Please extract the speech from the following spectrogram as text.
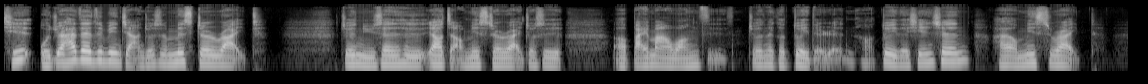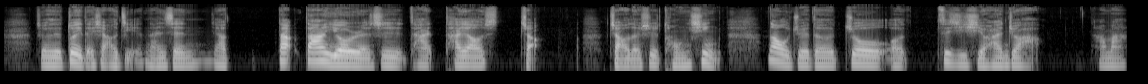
其实我觉得他在这边讲就是 Mr. Right，就是女生是要找 Mr. Right，就是呃白马王子，就是那个对的人啊，对的先生，还有 Miss Right，就是对的小姐，男生要当当然也有人是他他要找找的是同性，那我觉得就呃自己喜欢就好，好吗？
